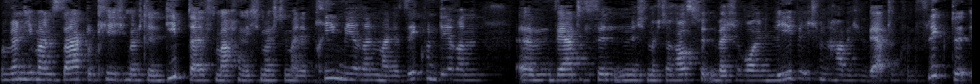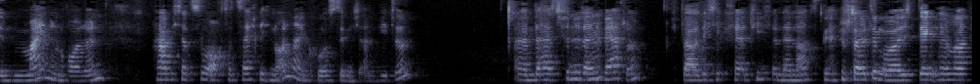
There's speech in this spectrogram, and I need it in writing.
Und wenn jemand sagt, okay, ich möchte einen Deep Dive machen, ich möchte meine primären, meine sekundären ähm, Werte finden, ich möchte herausfinden, welche Rollen lebe ich und habe ich Wertekonflikte in meinen Rollen, habe ich dazu auch tatsächlich einen Online-Kurs, den ich anbiete. Ähm, der heißt Finde mhm. deine Werte. Ich war richtig kreativ in der Nachgestaltung, aber ich denke mir immer,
